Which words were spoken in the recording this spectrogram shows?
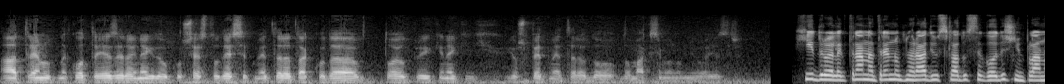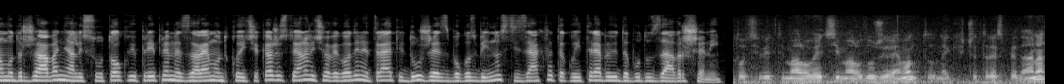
a trenutna kota jezera je negde oko 610 metara, tako da to je otprilike nekih još 5 metara do, do maksimalnog nivoa jezera. Hidroelektrana trenutno radi u skladu sa godišnjim planom održavanja, ali su u toku i pripreme za remont koji će, kaže Stojanović, ove godine trajati duže zbog ozbiljnosti zahvata koji trebaju da budu završeni. To će biti malo veći i malo duži remont od nekih 45 dana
